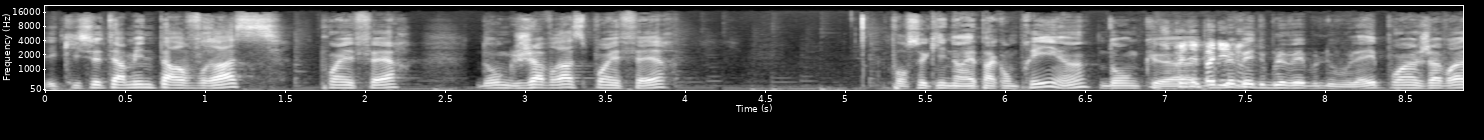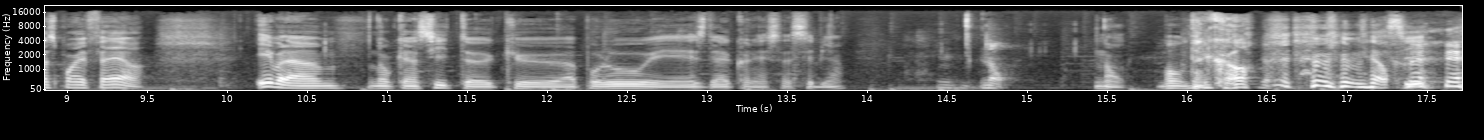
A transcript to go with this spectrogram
et qui se termine par vras.fr. Donc javras.fr. Pour ceux qui n'auraient pas compris, hein. donc tout. www.javras.fr. Et voilà, donc un site euh, que Apollo et SDA connaissent assez bien. Non. Non. Bon, d'accord. Merci. et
